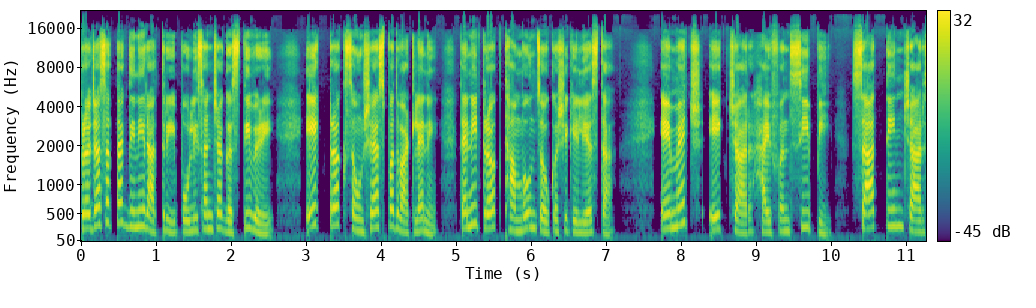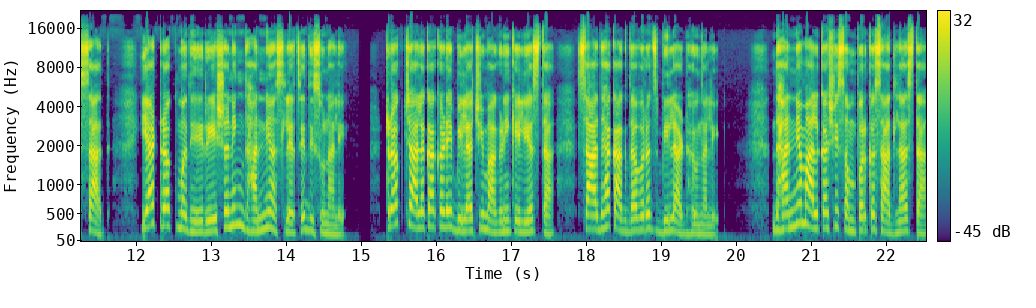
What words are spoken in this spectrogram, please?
प्रजासत्ताक दिनी रात्री पोलिसांच्या गस्तीवेळी एक ट्रक संशयास्पद वाटल्याने त्यांनी ट्रक थांबवून चौकशी केली असता एम एच एक चार हायफन सी पी सात तीन चार सात या ट्रकमध्ये रेशनिंग धान्य असल्याचे दिसून आले. ट्रक चालकाकडे बिलाची मागणी केली असता साध्या कागदावरच बिल आढळून आले. धान्य मालकाशी संपर्क साधला असता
